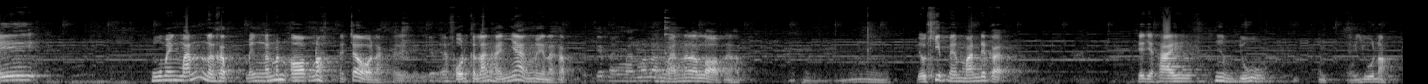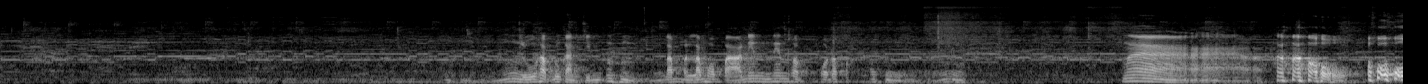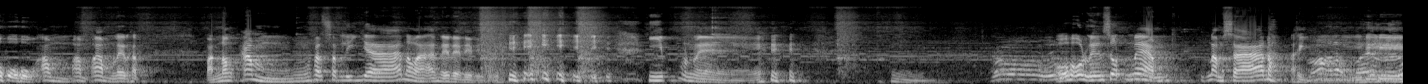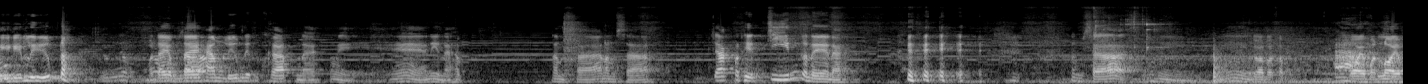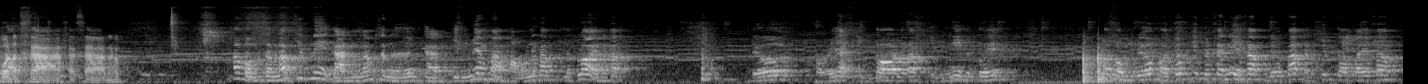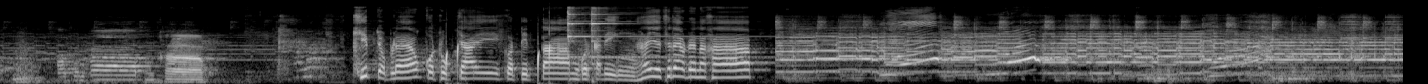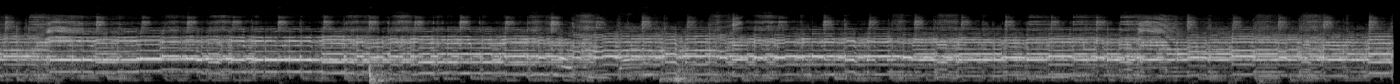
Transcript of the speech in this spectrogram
หูแมงมันนะครับแมงมันมันออกเนาะเจ้านะเออฝนกำลังหายย่างเลยนะครับเก็บแมงมันมาแล้วมันตลอดนะครับอืมเดี๋ยวคลิปแมงมันเดี๋ยวก็ เดี๋ยวจะทายให้มันอยูให้มันอยูเนาะอืมรู้ครับรู้การกินอื้อหือล้ำเหมือนล้ำหัวป่าเน้นเน้นครับพอแล้วครับโอ้โหน่าโอ้โหโอ้โหอ้ำอ้ำอ้ำเลยนะครับปันน้องอ้ำพัสริยาเนาะมาอันเดี๋ยวเดี๋ยวเดี๋ยวฮิปแหมอืมโอ้โอ้โหลืมสดแนม น้ำสาเนาะไอ้ลืมเนาะมาได้มาได้ห้ามลืมเด็ดขาดนะแหมนี่นะครับน้ำสาน้ำสาจากประเทศจีนก็เลยนะน้ำสาอืมอืมก็แล้วครับลอยบอลลอยบอลขาขาขานะครับครับผมสำหรับคลิปนี้การนำเสนอการกินเมี่ยงปลาเผานะครับเรียบร้อยนะครับ เดี๋ยวขออนุญาตกินต่อนะครับกินนี่เป็นตัวเอง ครับผมเดี๋ยวขอจบคลิปไปแค่นี้ครับ เดี๋ยวปักกันคลิปต่อไปครับ ขอบคุณครับครับ คลิปจบแล้วกดถูกใจ กดติดตาม กดกระดิ่ง ให้ยายชาแนลด้วยนะครับ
